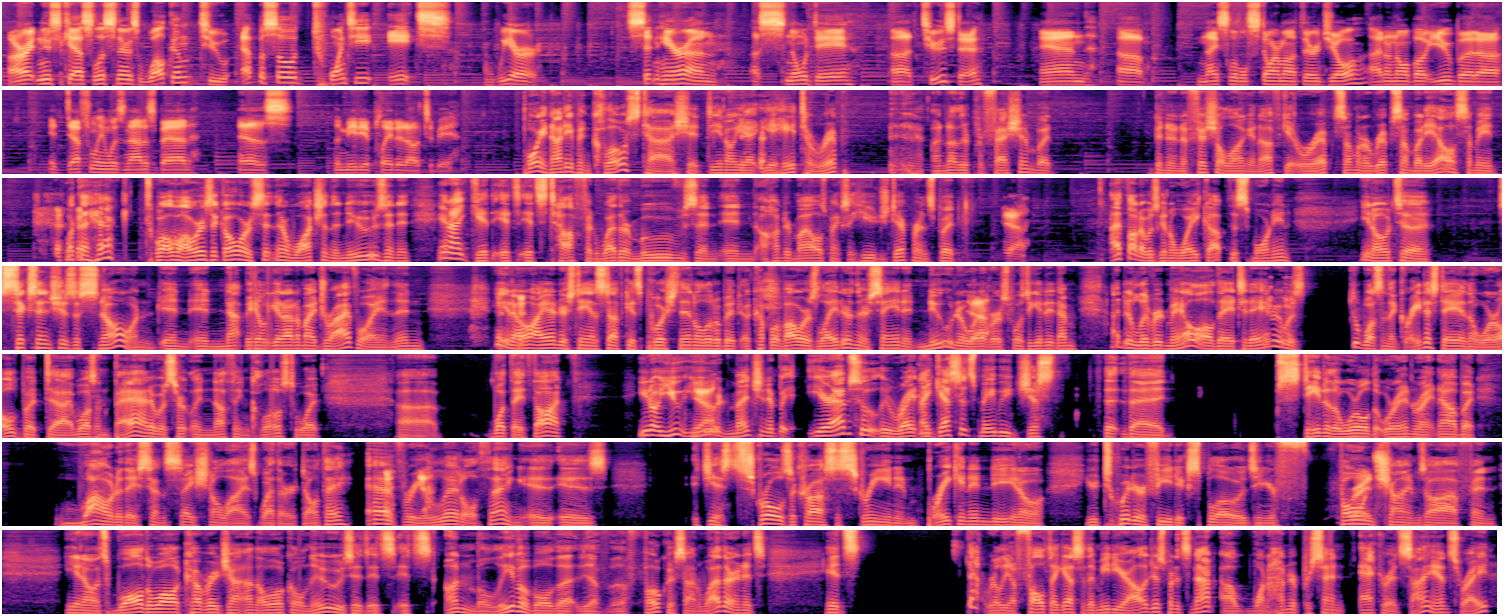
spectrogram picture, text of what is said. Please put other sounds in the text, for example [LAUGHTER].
All right, Newsacast listeners, welcome to episode 28. We are sitting here on a snow day uh, Tuesday, and uh, nice little storm out there, Joel. I don't know about you, but uh, it definitely was not as bad as the media played it out to be. Boy, not even close, Tosh. It you know you, [LAUGHS] you hate to rip [CLEARS THROAT] another profession, but been an official long enough, get ripped. So I'm going to rip somebody else. I mean, what the heck? Twelve hours ago, we're sitting there watching the news, and it and I get it's it's tough, and weather moves, and and hundred miles makes a huge difference. But Yeah. I thought I was going to wake up this morning, you know, to six inches of snow and, and, and not be able to get out of my driveway. And then, you know, [LAUGHS] I understand stuff gets pushed in a little bit a couple of hours later and they're saying at noon or whatever, Yeah. we're supposed to get it. I'm, I delivered mail all day today and it was, it wasn't the greatest day in the world, but uh, it wasn't bad. It was certainly nothing close to what, uh, what they thought. You know, you Yeah. you had mentioned it, but you're absolutely right. And I guess it's maybe just the the state of the world that we're in right now, but wow, do they sensationalize weather, don't they? [LAUGHS] Every little thing is is it just scrolls across the screen and breaking into you know your Twitter feed explodes and your f- phone Right. chimes off and you know it's wall to wall coverage on, the local news. It's it's it's unbelievable the, the the focus on weather and it's it's not really a fault, I guess, of the meteorologist, but it's not a 100% accurate science, right?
